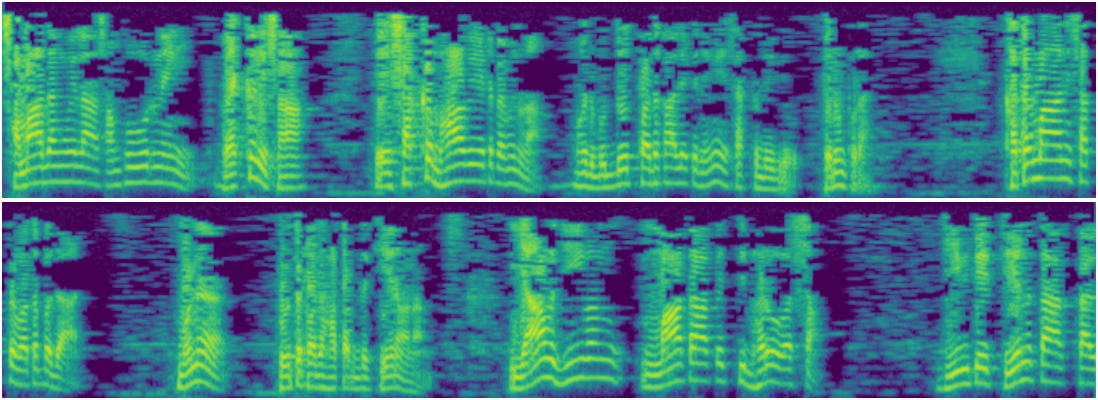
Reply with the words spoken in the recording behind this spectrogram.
සමාදන් වෙලා සම්පූර්ණයෙන් රැක්ක නිසා ඒ ශක්‍ර භාවයට පැමිණුණා. මොකද බුද්ධෝත්පාද කාලයක නෙමෙයි ශක්‍ර දෙවියෝ පෙරම් පුරන්නේ. කතමානි සත්ත්ව වතපදාන මොන වෘතපද හතක්ද කියනවනම් යාව ජීවං මාතාපෙත්ති භරෝ වස්සං ජීවිතේ තියෙන තාක්කල්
